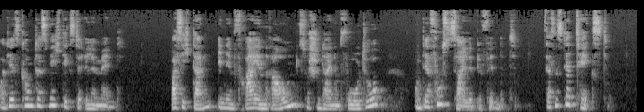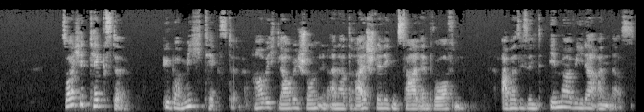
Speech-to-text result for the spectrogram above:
Und jetzt kommt das wichtigste Element, was sich dann in dem freien Raum zwischen deinem Foto und der Fußzeile befindet. Das ist der Text. Solche Texte, über mich Texte, habe ich glaube ich schon in einer dreistelligen Zahl entworfen. Aber sie sind immer wieder anders.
